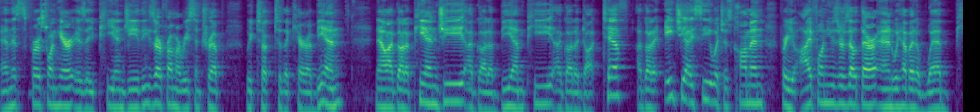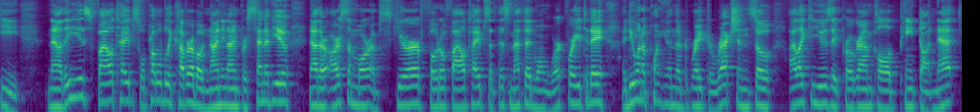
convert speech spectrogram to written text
And this first one here is a PNG. These are from a recent trip we took to the Caribbean. Now I've got a PNG, I've got a BMP, I've got a .tiff, I've got a HEIC, which is common for you iPhone users out there, and we have a WebP. Now these file types will probably cover about 99% of you. Now there are some more obscure photo file types that this method won't work for you today. I do want to point you in the right direction. So I like to use a program called paint.net.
